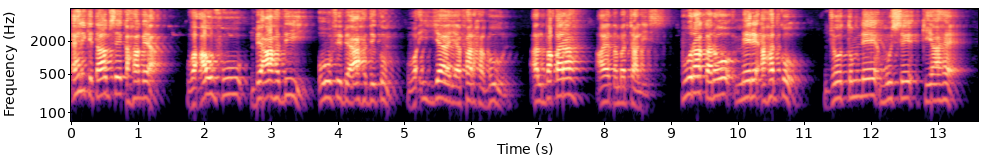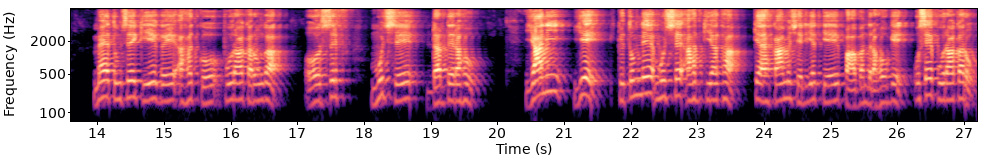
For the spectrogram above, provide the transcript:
اہل کتاب سے کہا گیا وَأَوْفُوا بِعَهْدِي، أُوفِ بِعَهْدِكُمْ وَإِيَّا يَفَرْحَبُونَ البقرہ، آیت نمبر چالیس۔ پورا کرو میرے عہد کو جو تم نے مجھ سے کیا ہے۔ میں تم سے کیے گئے عہد کو پورا کروں گا اور صرف مجھ سے ڈرتے رہو۔ یعنی یہ کہ تم نے مجھ سے عہد کیا تھا کہ احکام شریعت کے پابند رہو گے اسے پورا کرو۔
